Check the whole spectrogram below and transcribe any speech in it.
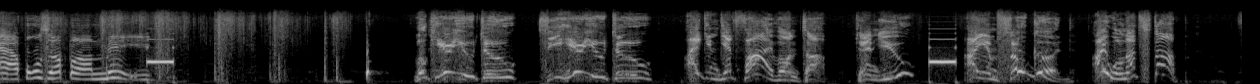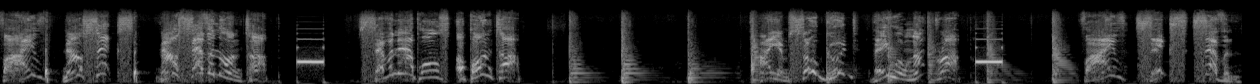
apples up on me. Look here, you two. See here, you two. I can get five on top. Can you? I am so good. I will not stop. Five, now six, now seven on top. Seven apples up on top. I am so good, they will not drop. Five, six, seven.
